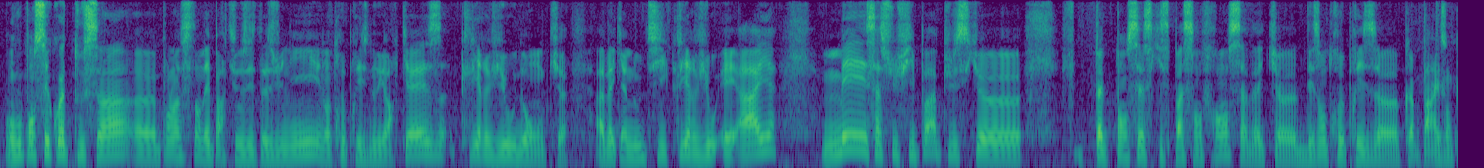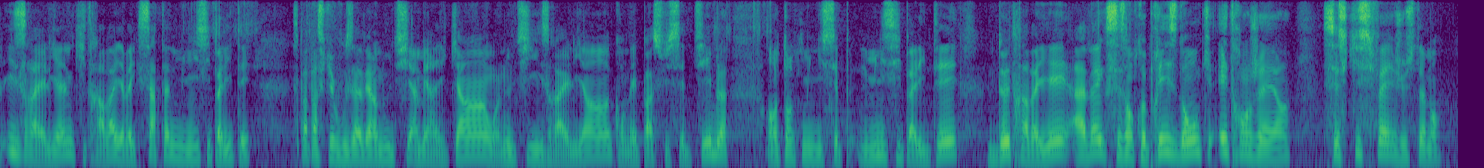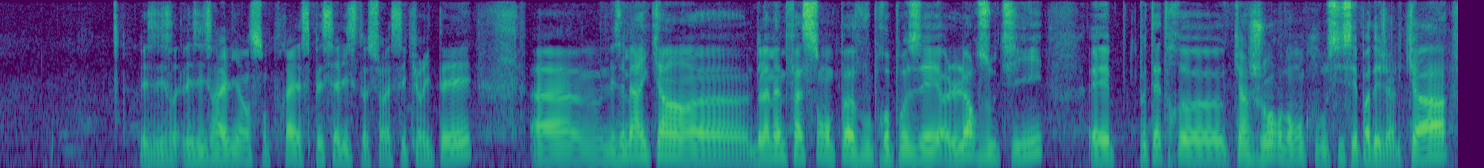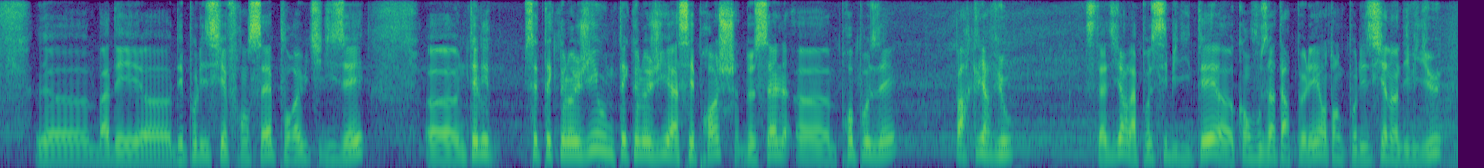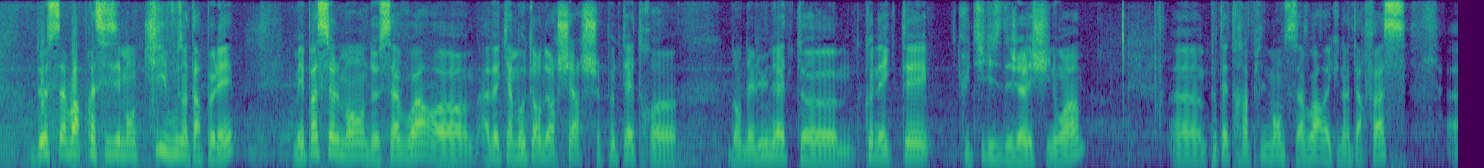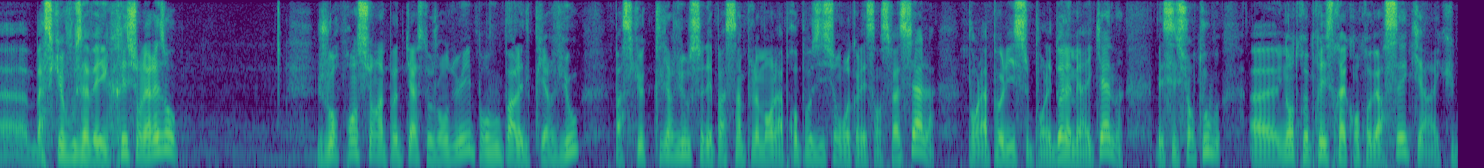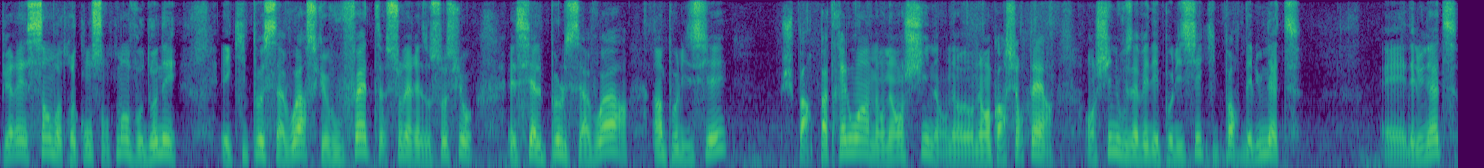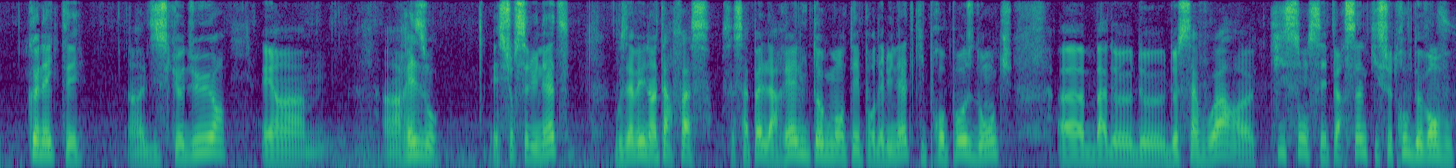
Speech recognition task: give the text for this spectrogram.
Vous pensez quoi de tout ça? Euh, Pour l'instant, on est parti aux États-Unis, une entreprise new-yorkaise, Clearview donc, avec un outil Clearview AI, mais ça ne suffit pas puisque peut-être penser à ce qui se passe en France avec euh, des entreprises euh, par exemple israéliennes qui travaillent avec certaines municipalités. C'est pas parce que vous avez un outil américain ou un outil israélien qu'on n'est pas susceptible, en tant que municipalité, de travailler avec ces entreprises donc étrangères. C'est ce qui se fait justement. Les, Israéliens sont très spécialistes sur la sécurité. Euh, les Américains, euh, de la même façon, peuvent vous proposer leurs outils. Et peut-être qu'un jour, donc, ou si ce n'est pas déjà le cas, bah, des, policiers français pourraient utiliser cette technologie ou une technologie assez proche de celle proposée par Clearview. C'est-à-dire la possibilité, quand vous interpellez en tant que policier un individu, de savoir précisément qui vous interpellez, mais pas seulement, de savoir euh, avec un moteur de recherche, peut-être euh, dans des lunettes euh, connectées qu'utilisent déjà les Chinois, peut-être rapidement de savoir avec une interface bah, ce que vous avez écrit sur les réseaux. Je vous reprends sur un podcast aujourd'hui pour vous parler de Clearview, parce que Clearview, ce n'est pas simplement la proposition de reconnaissance faciale pour la police ou pour les douanes américaines, mais c'est surtout euh, une entreprise très controversée qui a récupéré sans votre consentement vos données et qui peut savoir ce que vous faites sur les réseaux sociaux. Et si elle peut le savoir, un policier, je pars pas très loin, mais on est en Chine, on est, on est encore sur Terre. En Chine, vous avez des policiers qui portent des lunettes, et des lunettes connectées, un disque dur et un, un réseau. Et sur ces lunettes, vous avez une interface. Ça s'appelle la réalité augmentée pour des lunettes qui propose donc euh, bah, de, savoir euh, qui sont ces personnes qui se trouvent devant vous.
